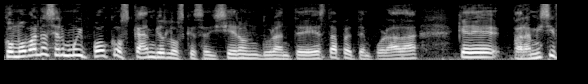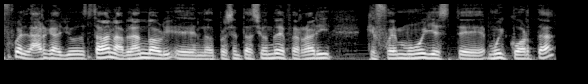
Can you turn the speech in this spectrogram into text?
como van a ser muy pocos cambios los que se hicieron durante esta pretemporada, que para mí sí fue larga. Yo estaban hablando en la presentación de Ferrari que fue muy, este, muy corta,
